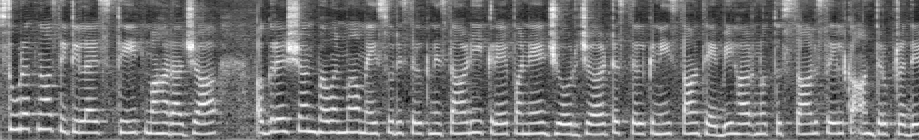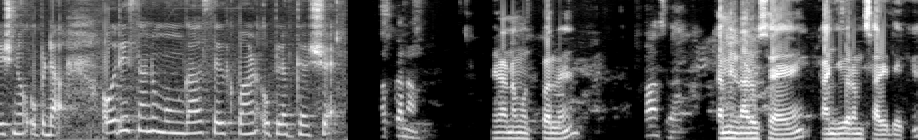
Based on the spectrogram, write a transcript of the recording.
સુરતના સિટીલાઇટ સ્થિત મહારાજા અગ્રેશન ભવનમાં મૈસૂરી સિલ્કની સાડી ક્રેપ અને જોર્જટ સિલ્કની સાથે બિહારનો તુષાર સિલ્ક આંધ્રપ્રદેશનો ઉપડા ઓરિસ્સાનું મૂંગા સિલ્ક પણ ઉપલબ્ધ છે आपका नाम मेरा नाम उत्पल है कहाँ से है तमिलनाडु से है कांजीवरम साड़ी देखें।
